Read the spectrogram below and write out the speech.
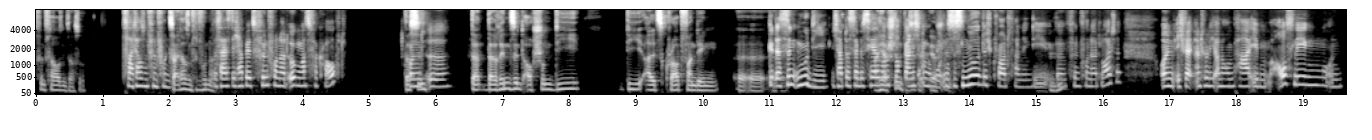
5000, sagst du? 2500. 2500. Das heißt, ich habe jetzt 500 irgendwas verkauft. Das und sind, äh, da, darin sind auch schon die, die als Crowdfunding. Äh, äh, das sind nur die. Ich habe das ja bisher Ach ja, sonst stimmt, noch gar nicht ist ja- ja, angeboten. Es ist nur durch Crowdfunding, die Mhm. über 500 Leute. Und ich werde natürlich auch noch ein paar eben auslegen und,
